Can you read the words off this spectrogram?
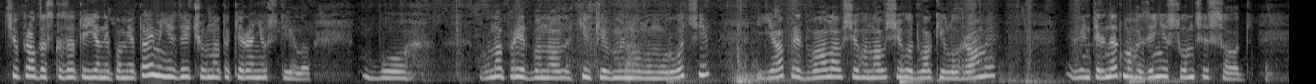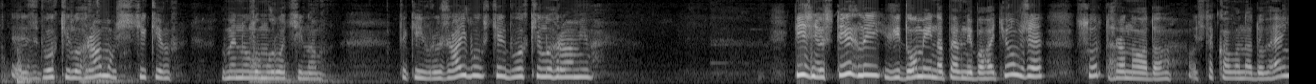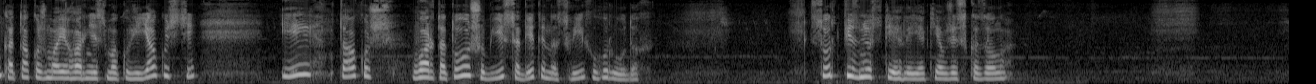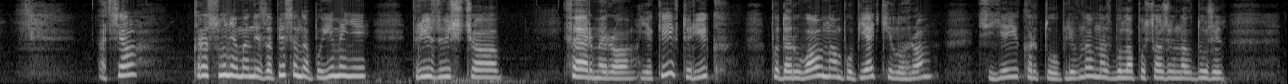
Цю правда сказати я не пам'ятаю, мені здається, що вона таки ранньо стигла, бо вона придбана тільки в минулому році. Я придбала всього-навсього 2 кілограми в інтернет-магазині Сонце Сад. З 2 кілограмів стільки в минулому році нам такий врожай був з цих 2 кілограмів. Пізньостиглий, відомий, напевне, багатьом вже сорт гранада. Ось така вона довгенька, також має гарні смакові якості. І також варта того, щоб її садити на своїх городах. Сорт пізньостиглий, як я вже сказала. А ця красуня в мене записана по імені прізвища фермера, який вторік подарував нам по 5 кілограм цієї картоплі. Вона в нас була посаджена в дуже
